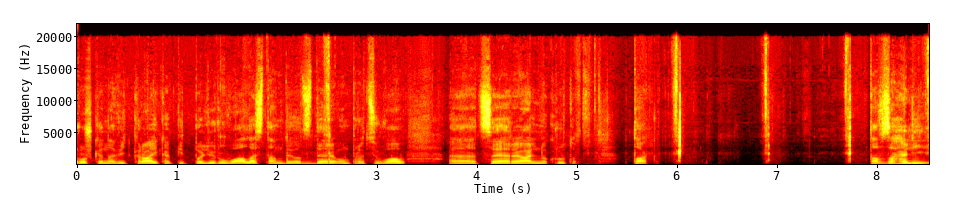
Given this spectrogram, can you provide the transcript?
Трошки навіть крайка підполірувалась там, де от з деревом працював. Е, Це реально круто. Так. Та взагалі,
